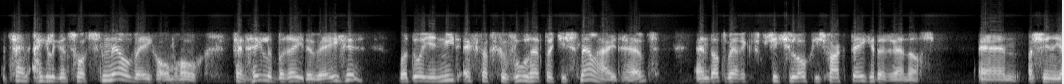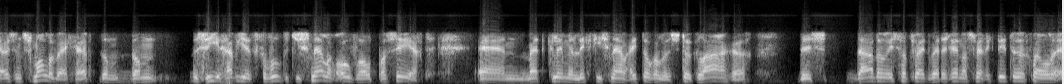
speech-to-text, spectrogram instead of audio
Het zijn eigenlijk een soort snelwegen omhoog. Het zijn hele brede wegen, waardoor je niet echt het gevoel hebt dat je snelheid hebt. En dat werkt psychologisch vaak tegen de renners. En als je juist een smalle weg hebt, dan, dan zie, heb je het gevoel dat je sneller overal passeert. En met klimmen ligt die snelheid toch al een stuk lager. Dus daardoor is dat bij, de renners werkt dit toch wel uh,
